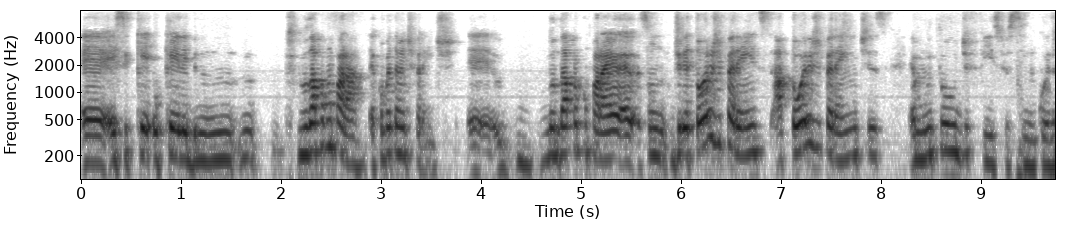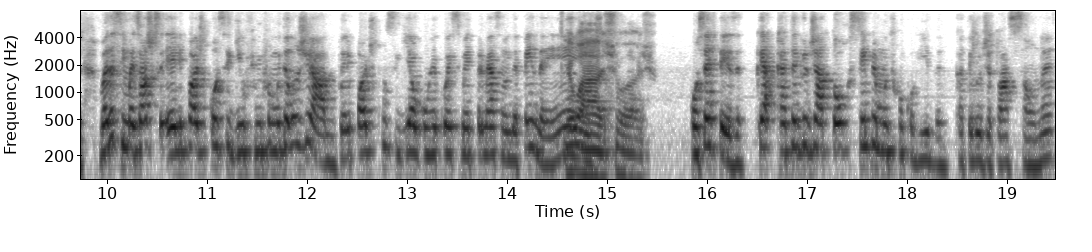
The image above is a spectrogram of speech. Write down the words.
é, esse o Caleb não dá para comparar, é completamente diferente. É, não dá para comparar, é, são diretores diferentes, atores diferentes, é muito difícil assim, coisa. Mas assim, mas eu acho que ele pode conseguir, o filme foi muito elogiado, então ele pode conseguir algum reconhecimento, premiação independente. Eu acho, eu acho. Com certeza. Porque a categoria de ator sempre é muito concorrida, categoria de atuação, né?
